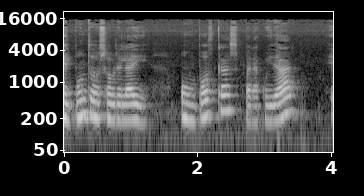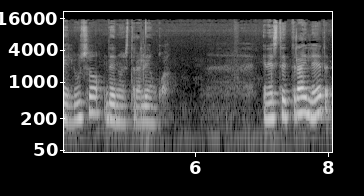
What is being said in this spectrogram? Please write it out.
El punto sobre la I, un podcast para cuidar el uso de nuestra lengua. En este tráiler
